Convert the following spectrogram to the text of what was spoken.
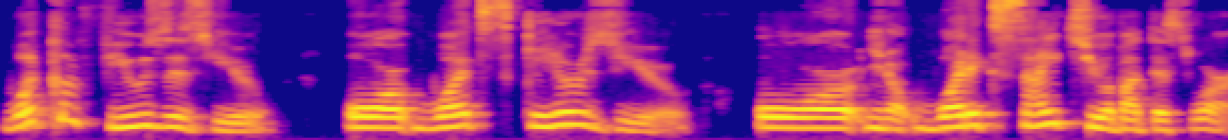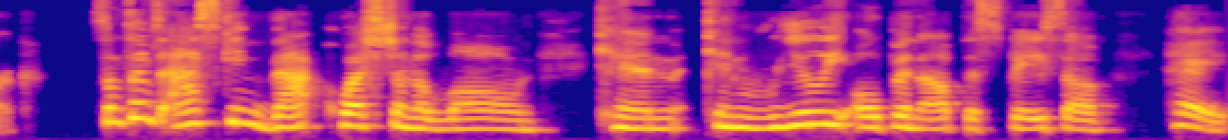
what confuses you? Or what scares you? Or you know what excites you about this work sometimes asking that question alone can can really open up the space of hey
